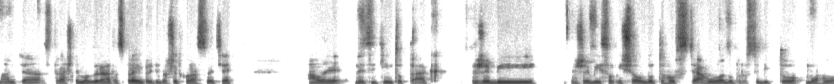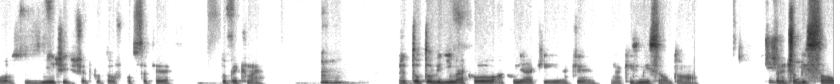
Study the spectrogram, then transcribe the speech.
mám ťa strašne moc rád a spravím pre teba všetko na svete, ale necítim to tak, že by, že by som išiel do toho vzťahu, lebo proste by to mohlo zničiť všetko to v podstate to pekné. Mm-hmm. Že toto vidím ako, ako nejaký, nejaký, nejaký zmysel toho. Čiže... Prečo, by som,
